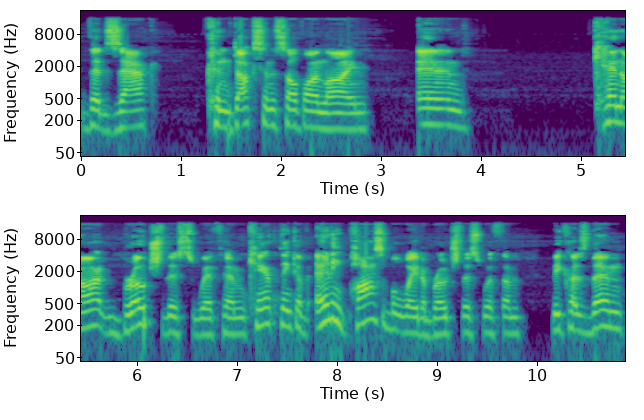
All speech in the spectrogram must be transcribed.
that Zak conducts himself online and cannot broach this with him, can't think of any possible way to broach this with them because then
